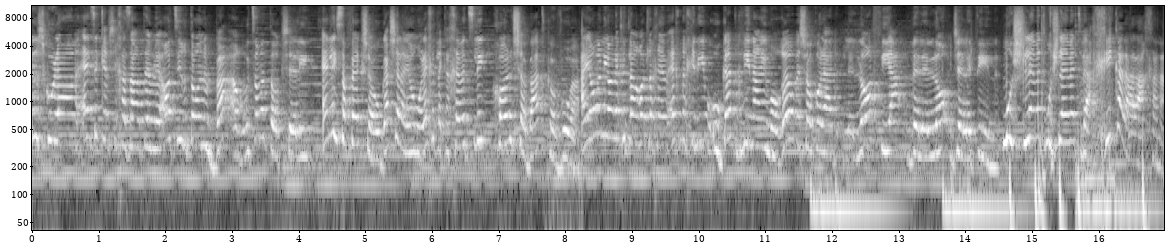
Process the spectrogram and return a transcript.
היוש כולם, איזה כיף שחזרתם לעוד סרטון בערוץ המתוק שלי. אין לי ספק שהעוגה של היום הולכת לככב אצלי כל שבת קבוע. היום אני הולכת להראות לכם איך מכינים עוגת גבינה עם אוראו ושוקולד, ללא אפייה וללא ג'לטין. מושלמת מושלמת והכי קלה להכנה.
